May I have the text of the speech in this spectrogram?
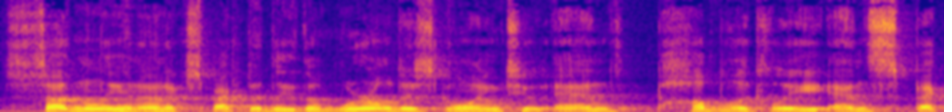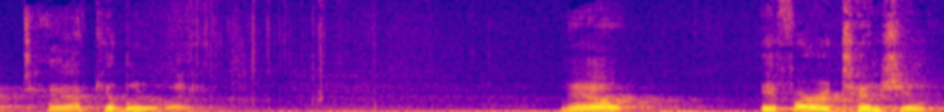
suddenly and unexpectedly, the world is going to end publicly and spectacularly. Now, if our attention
